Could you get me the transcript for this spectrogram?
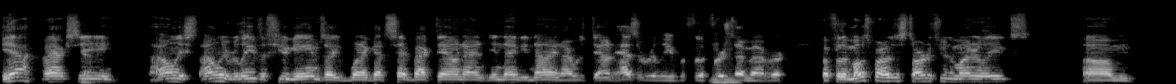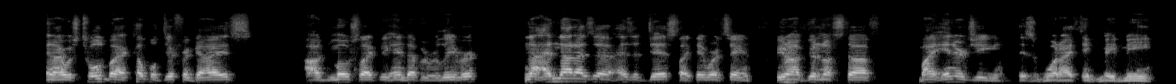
Yeah, I actually, I only, I only relieved a few games. I when I got sent back down in in '99, I was down as a reliever for the 1st time ever. But for the most part, I was a starter through the minor leagues. Um, and I was told by a couple different guys I'd most likely end up a reliever. Not not as a as a diss, like they weren't saying you don't have good enough stuff. My energy is what I think made me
